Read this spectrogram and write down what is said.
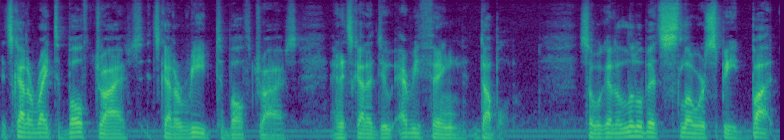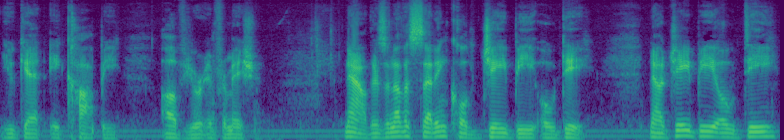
it's got to write to both drives, it's got to read to both drives, and it's got to do everything double. So we get a little bit slower speed, but you get a copy of your information. Now, there's another setting called JBOD. Now, JBOD,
